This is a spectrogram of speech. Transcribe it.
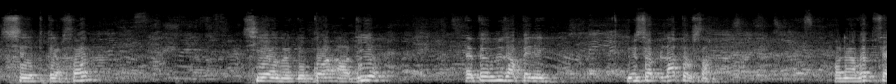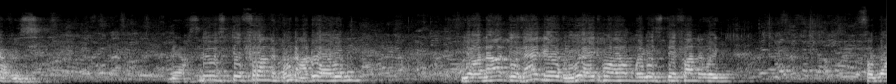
Cette personne, si on a de quoi à dire, elle peut nous appeler. Nous sommes là pour ça. On est à votre service. Merci. Stéphane Bounado, il y en a des années oubliés avec moi, le Stéphane, oui. Faut moi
